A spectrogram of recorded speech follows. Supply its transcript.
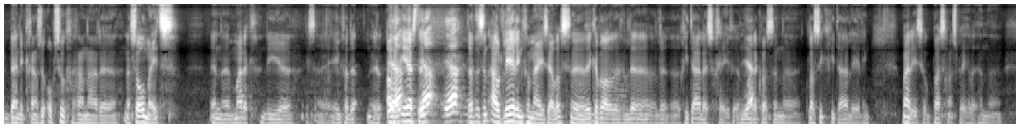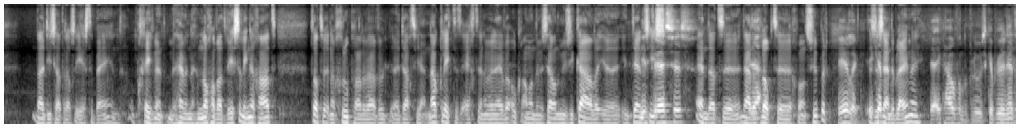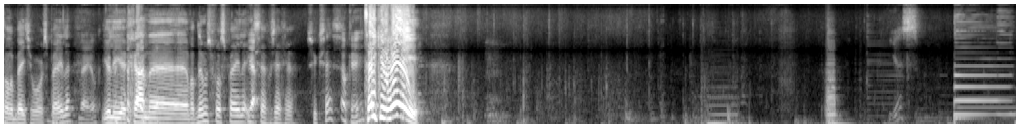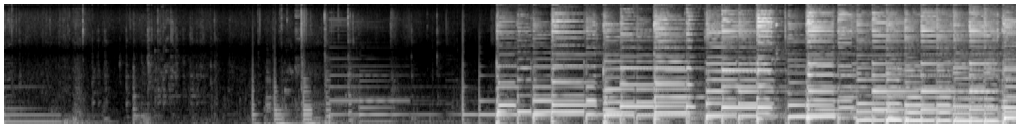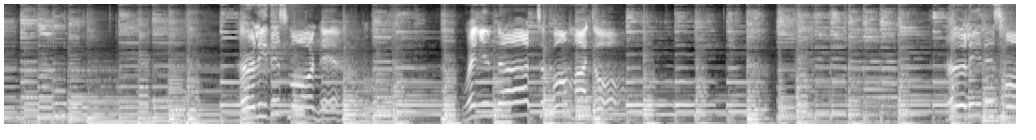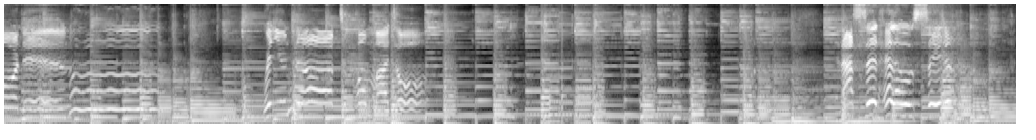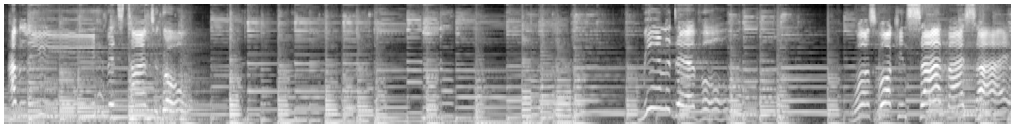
ben ik gaan op zoek gegaan naar, naar soulmates. En eh, Mark, die eh, is eh, een van de allereerste. Ja, ja. Dat is een oud leerling van mij zelfs. Ik heb al le- le- gitaarles gegeven. En. Mark was een klassiek gitaarleerling. Maar hij is ook bas gaan spelen. En nou, die zat er als eerste bij. En op een gegeven moment hebben we nogal wat wisselingen gehad. Tot we een groep hadden waar we eh, dachten, ja, nou klikt het echt. En we hebben ook allemaal dezelfde muzikale eh, intenties. Interesses. En dat, eh, nou, Ja. dat loopt gewoon super. Heerlijk. Dus Ik, we heb- zijn er blij mee. ja, ik hou van de blues. Ik heb jullie net al een beetje horen spelen. Wij ook. Jullie gaan wat nummers voor spelen. Ik zou zeggen, succes. Oké. Take it away! Walking side by side.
